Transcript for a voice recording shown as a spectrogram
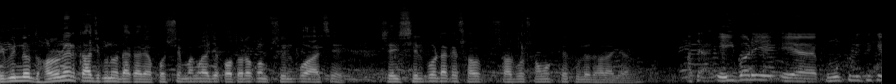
বিভিন্ন ধরনের কাজগুলো দেখা যায়। পশ্চিমবাংলায় যে কত রকম শিল্প আছে সেই শিল্পটাকে সব সর্বসমক্ষে তুলে ধরা যাবে। আচ্ছা এইবারে কুমোরটুলি থেকে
